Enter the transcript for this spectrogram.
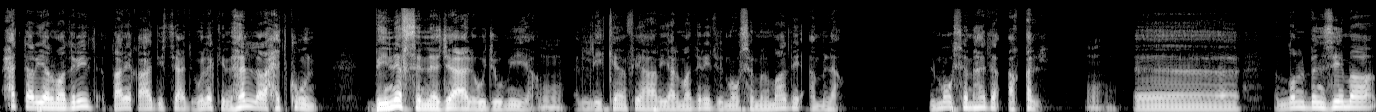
حتى ريال مدريد الطريقة هذه تساعده ولكن هل راح تكون بنفس النجاعة الهجومية مم. اللي كان فيها ريال مدريد الموسم الماضي أم لا؟ الموسم هذا أقل مم. آه نظن بنزيما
